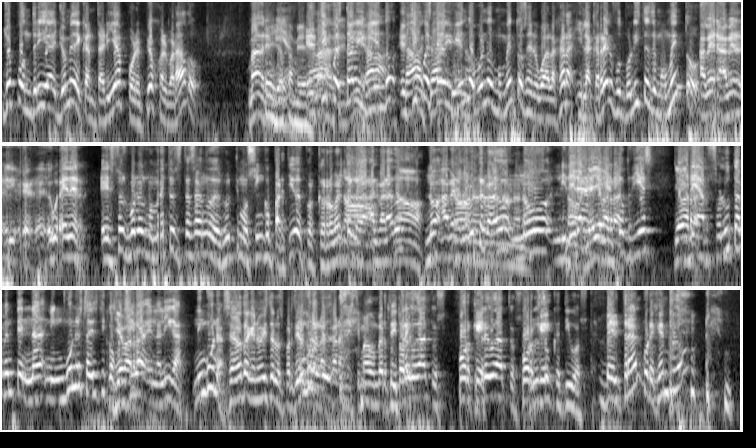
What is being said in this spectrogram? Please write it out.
Yo pondría, yo me decantaría por el Piojo Alvarado. Madre Sí, yo mía. también. El Madre tipo está mía. viviendo, el tipo está viviendo buenos momentos en el Guadalajara y la carrera del futbolista es de momentos. A ver, a ver, eh, eh, Eder, estos buenos momentos estás hablando de los últimos cinco partidos, porque Roberto No, Alvarado, no, a ver, no, Roberto no, no, Alvarado no, no, no, no. lidera en el rato. top 10 Lleva de rato. absolutamente na- ninguna estadística Lleva ofensiva en la liga, ninguna. Se nota que no viste los partidos de Guadalajara, mi estimado Humberto Te traigo datos, ¿Por te qué? traigo datos, Porque objetivos. Beltrán, por ejemplo,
